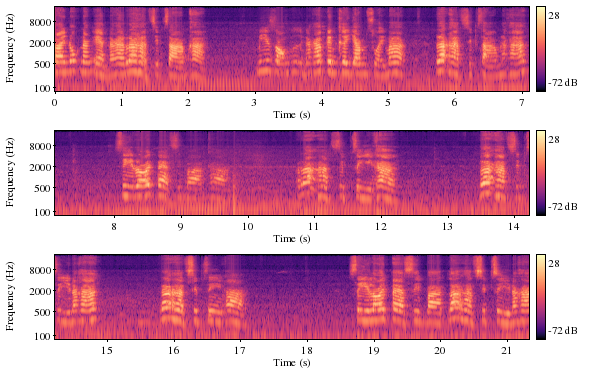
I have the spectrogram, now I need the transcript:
รายนกนางแอ่นนะคะ รหัสสิบสามค่ะ มีสองผืนนะคะ เป็นเคยยำสวยมาก รหัสสิบสามนะคะสี่ร้อยแปดสิบบาทค่ะ รหัสสิบสี่ค่ะ รหัสสิบสี่นะคะ รหัสสิบสี่ค่ะสี่ร้อยแปดสิบบาท รหัสสิบสี่นะคะ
